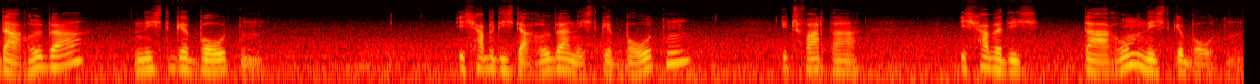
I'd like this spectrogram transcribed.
darüber nicht geboten. Ich habe dich darüber nicht geboten. I czwarta. Ich habe dich darum nicht geboten.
